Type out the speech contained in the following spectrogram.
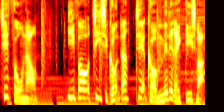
til fornavn? I får 10 sekunder til at komme med det rigtige svar.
